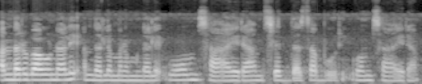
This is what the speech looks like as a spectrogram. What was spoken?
అందరూ బాగుండాలి అందరిలో మనం ఉండాలి. ఓం సాయిరామ్. శ్రద్ధ సబూరి. ఓం సాయిరామ్.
